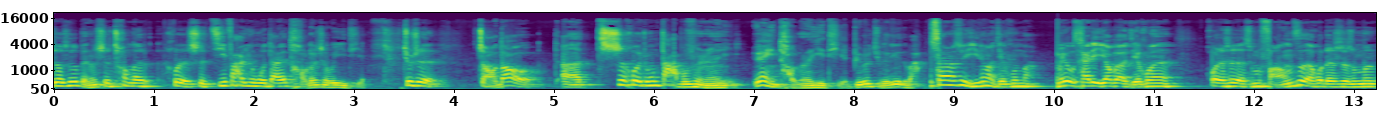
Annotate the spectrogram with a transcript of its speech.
热搜本身是创造或者是激发用户带来讨论社会议题，就是。找到呃社会中大部分人愿意讨论的议题，比如举个例子吧，三十岁一定要结婚吗？没有彩礼要不要结婚？或者是什么房子，或者是什么，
